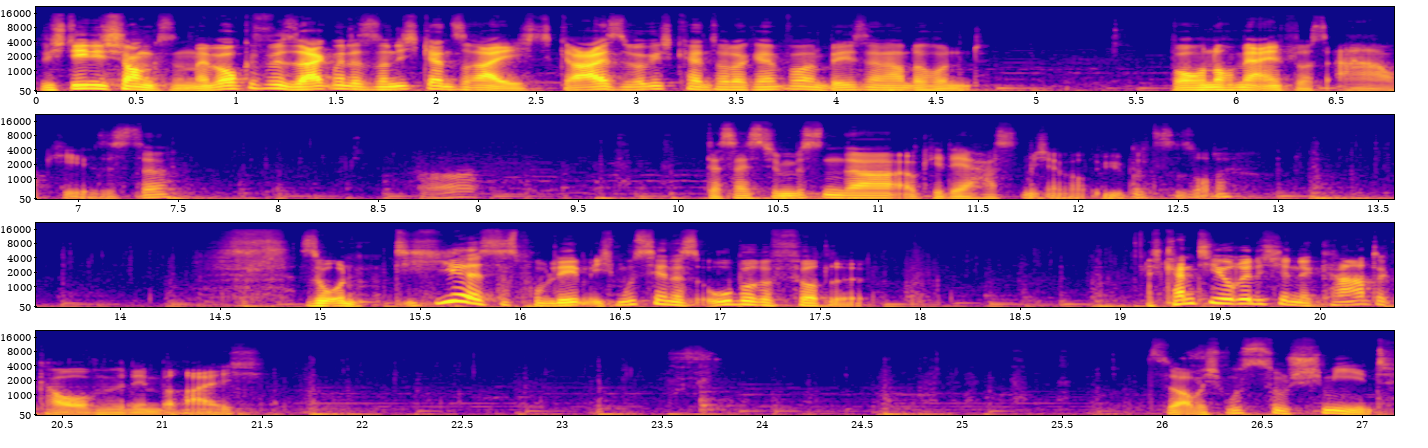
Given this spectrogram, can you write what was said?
Wie stehen die Chancen? Mein Bauchgefühl sagt mir, dass es noch nicht ganz reicht. Gra ist wirklich kein toller Kämpfer und Betty ist ein harter Hund. Brauchen noch mehr Einfluss. Ah, okay, siehst du? Das heißt, wir müssen da... Okay, der hasst mich einfach übelste Sorte. So, und hier ist das Problem. Ich muss hier in das obere Viertel. Ich kann theoretisch hier eine Karte kaufen für den Bereich. So, aber ich muss zum Schmied.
